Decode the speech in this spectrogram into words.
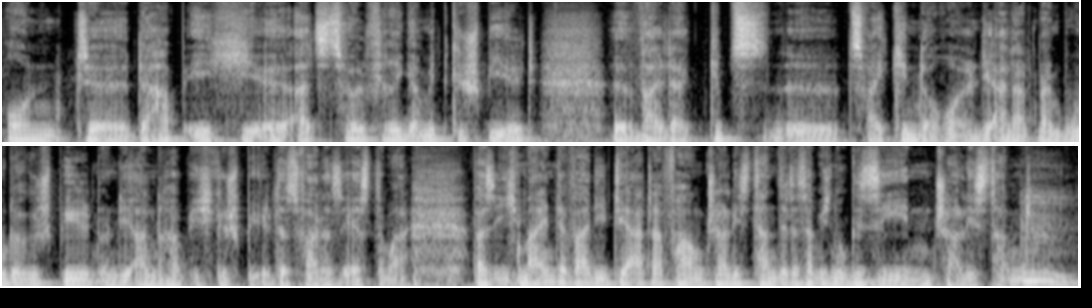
Und äh, da habe ich äh, als Zwölfjähriger mitgespielt, äh, weil da gibt's äh, zwei Kinderrollen. Die eine hat mein Bruder gespielt und die andere habe ich gespielt. Das war das erste Mal. Was ich meinte, war die Theatererfahrung Charlies Tante. Das habe ich nur gesehen, Charlies Tante. Mm.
